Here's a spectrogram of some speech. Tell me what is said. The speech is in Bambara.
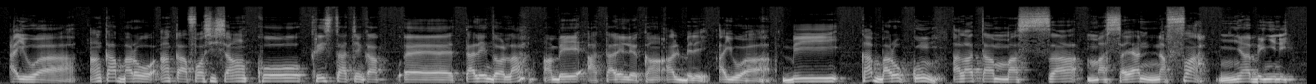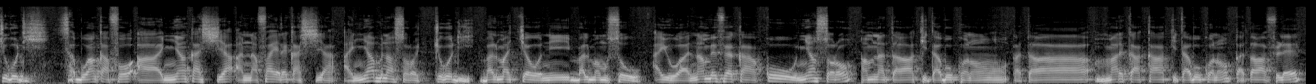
ayiwa an ka baro an k'a fɔ sisan ko krista ten ka eh, talen dɔ la an be a talen le kan alibele ayiwa bi ka baro kun ala ta masa masaya nafa ɲa be ɲini cogo di sabu an k'a fɔ a ɲa ka siya a nafa yɛrɛ ka siya a ɲa bena sɔrɔ cogo di balimacɛw ni balimamusow ayiwa n'an be fɛ ka koow ɲa sɔrɔ an bena taga kitabu kɔnɔ ka taga marika ka kitabu kɔnɔ ka taga filɛ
